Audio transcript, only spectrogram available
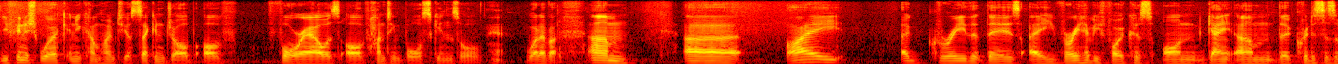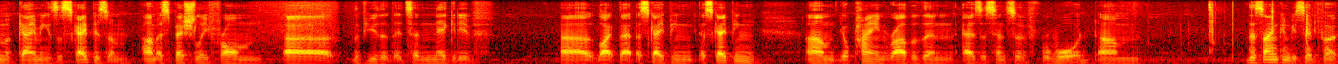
You finish work and you come home to your second job of four hours of hunting boar skins or Yeah. whatever. Um, uh, I agree that there's a very heavy focus on game, um, the criticism of gaming as escapism, um, especially from uh, the view that it's a negative, uh, like that escaping escaping um, your pain rather than as a sense of reward. Um, the same can be said for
